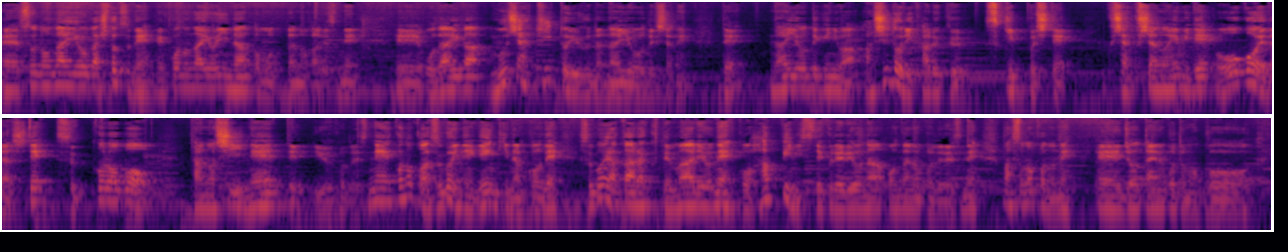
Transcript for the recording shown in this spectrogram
えーその内容が一つねこの内容いいなと思ったのがですね、えーお題が無邪気というふうな内容でしたね。で内容的には足取り軽くスキップしてくしゃくしゃの笑みで大声出してすっ転ぼう楽しいねっていうことですね。この子はすごいね元気な子ですごい明るくて周りをねこうハッピーにしてくれるような女の子でですね、まあ、その子のね、えー状態のこともこう、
